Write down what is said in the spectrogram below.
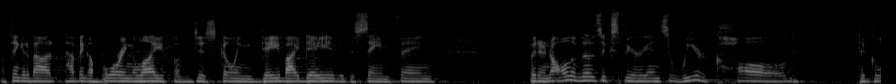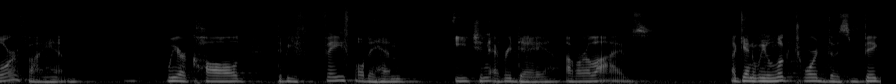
or thinking about having a boring life of just going day by day with the same thing. But in all of those experiences, we are called to glorify Him. We are called to be faithful to Him each and every day of our lives. Again, we look toward this big,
